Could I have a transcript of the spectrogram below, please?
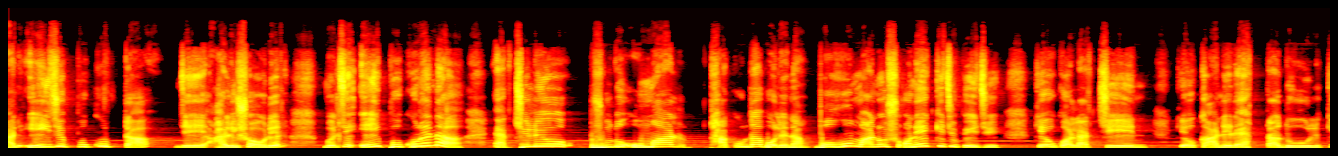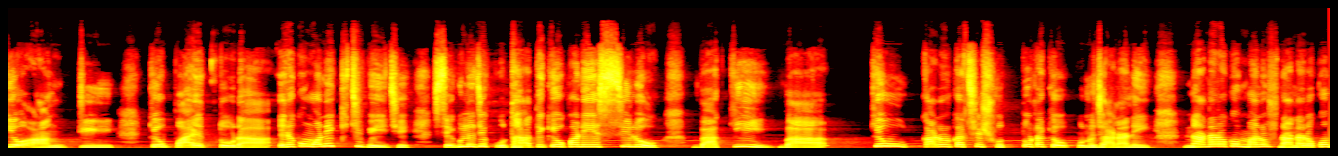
আর এই যে পুকুরটা, যে হালি শহরের, বলছে এই পুকুরে না অ্যাকচুয়ালিও শুধু উমার ঠাকুরদা বলে না, বহু মানুষ অনেক কিছু পেয়েছে। কেউ গলার চেন, কেউ কানের একটা দুল, কেউ আংটি, কেউ পায়ের তোড়া, এরকম অনেক কিছু পেয়েছে। সেগুলো যে কোথা থেকে ওখানে এসছিল বা কি বা কেউ কারোর কাছে সত্যটা কেউ কোনো জানা নেই। নানা রকম মানুষ নানা রকম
